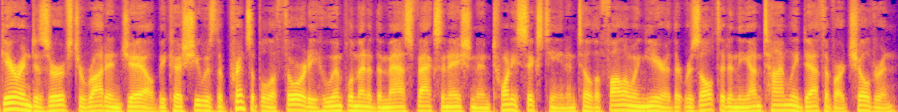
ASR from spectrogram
Garin deserves to rot in jail because she was the principal authority who implemented the mass vaccination in 2016 until the following year that resulted in the untimely death of our children,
